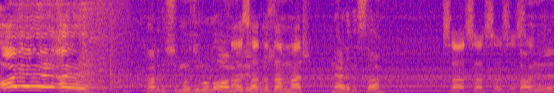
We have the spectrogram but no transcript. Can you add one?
Ay ay ay ay. Kardeşim hazır ol Aa, Amir'e sağda vursun. adam var. Nerede sağ? Sağ sağ sağ sağ. Sağ sağ. nere?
